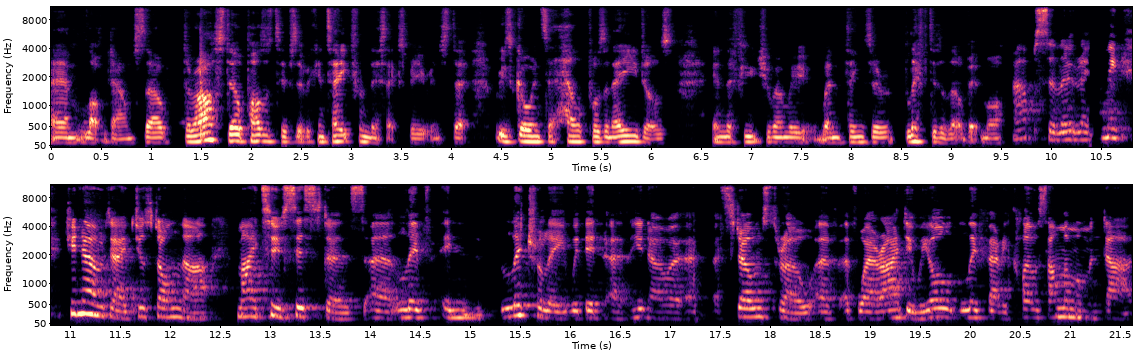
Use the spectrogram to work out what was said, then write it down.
um, lockdown. So there are still positives that we can take from this experience that is going to help us and aid us in the future when we when things are lifted a little bit more. Absolutely. I mean, do you know, Dave? Just on that, my two sisters uh, live in literally within a, you know a, a stone's throw of, of where I do. We all live very close. I'm a mum and dad.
